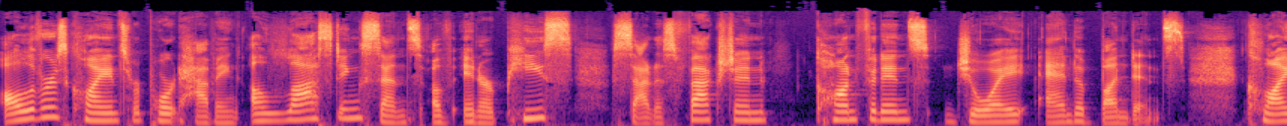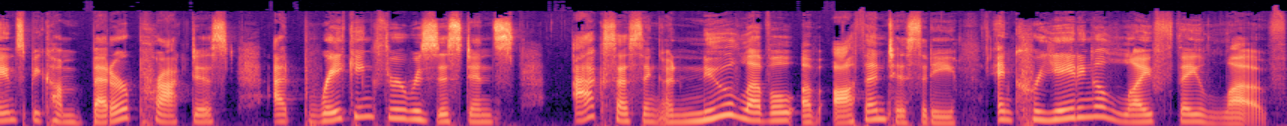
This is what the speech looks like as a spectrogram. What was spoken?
Oliver's clients report having a lasting sense of inner peace, satisfaction, confidence, joy, and abundance. Clients become better practiced at breaking through resistance, accessing a new level of authenticity, and creating a life they love.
